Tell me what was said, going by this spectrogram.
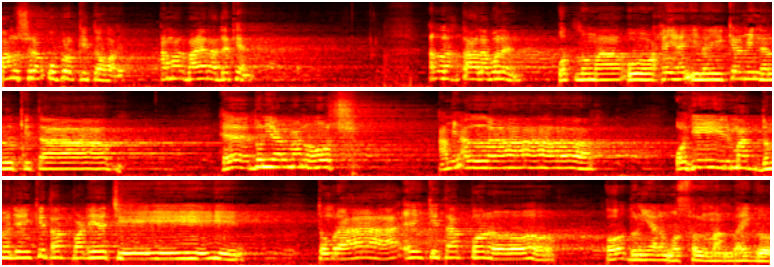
মানুষরা উপকৃত হয়। আমার ভাইয়েরা দেখেন, আল্লাহ তাআলা বলেন উতলুমা উহিয়া ইলাইকা মিনাল কিতাব। হে দুনিয়ার মানুষ, আমি আল্লাহ ওহির মাধ্যমে যেই কিতাব পাঠিয়েছি তোমরা এই কিতাব পড়ো। ও দুনিয়ার মুসলমান ভাই গো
